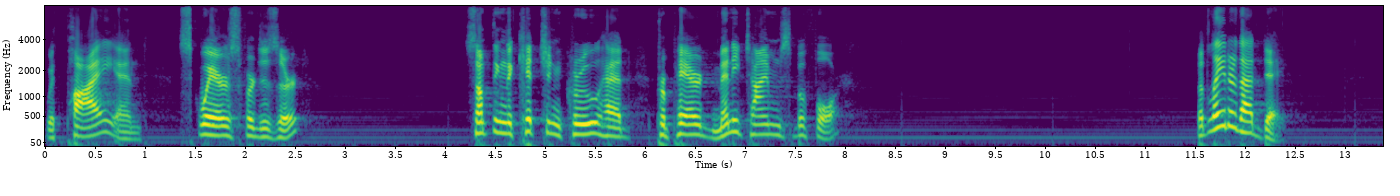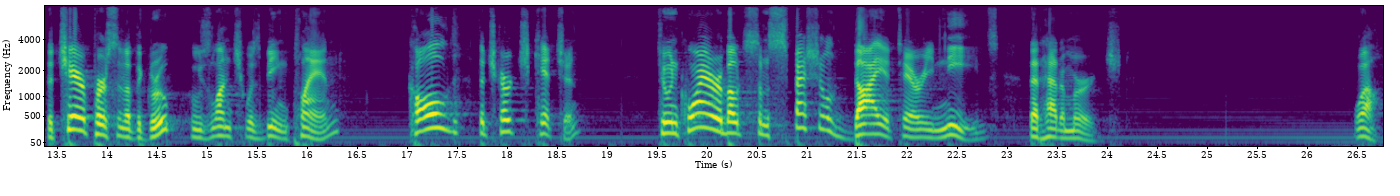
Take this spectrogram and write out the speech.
with pie and squares for dessert. Something the kitchen crew had prepared many times before. But later that day, the chairperson of the group, whose lunch was being planned, called the church kitchen to inquire about some special dietary needs that had emerged? Well,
